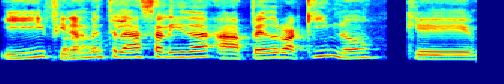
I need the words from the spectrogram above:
Y finalmente le da salida a Pedro Aquino, que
